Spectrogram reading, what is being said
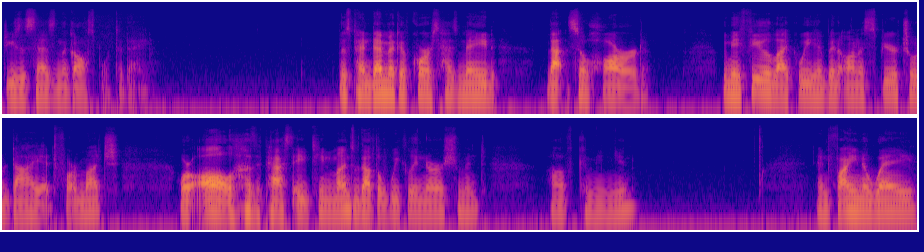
Jesus says in the gospel today. This pandemic, of course, has made that so hard. We may feel like we have been on a spiritual diet for much or all of the past 18 months without the weekly nourishment of communion. And finding a way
